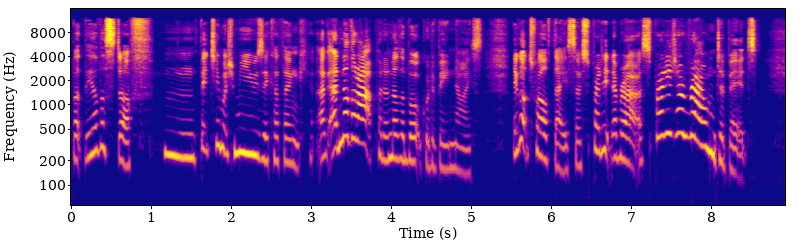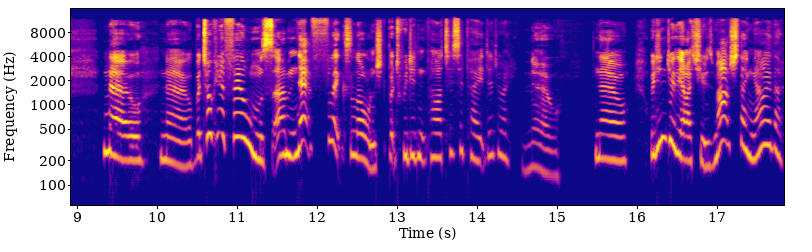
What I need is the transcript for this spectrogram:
But the other stuff, hmm, bit too much music, I think. Another app and another book would have been nice. They've got 12 days, so spread it around, spread it around a bit. No, no. But talking of films, um, Netflix launched, but we didn't participate, did we? No. No. We didn't do the iTunes match thing either.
